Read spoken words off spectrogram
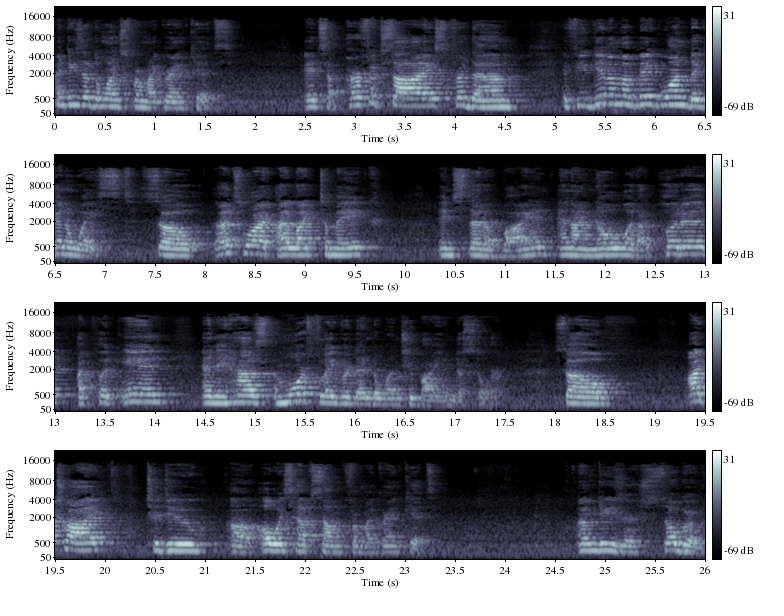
And these are the ones for my grandkids. It's a perfect size for them. If you give them a big one, they're gonna waste. So that's why I like to make instead of buying. And I know what I put it, I put in, and it has more flavor than the ones you buy in the store. So I try to do, uh, always have some for my grandkids. And these are so good.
